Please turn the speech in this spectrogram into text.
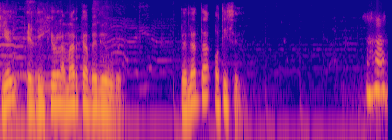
¿Quién eligió la marca BMW? ¿Renata o Thyssen? Aha.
